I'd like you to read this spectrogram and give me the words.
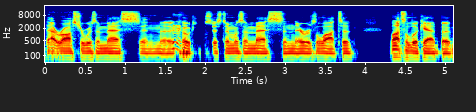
that roster was a mess, and the Mhm. coaching system was a mess, and there was a lot to lot to look at. But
